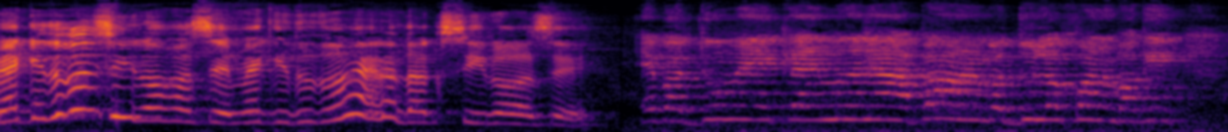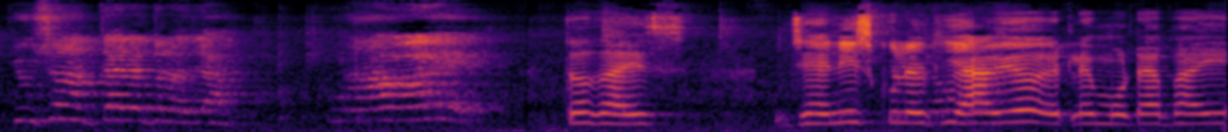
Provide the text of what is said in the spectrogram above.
મેં કીધું તું શીરો હશે. મેં કીધું તું એને દક્ષ શીરો હશે. એ બધું મેં એક ટાઈમ મને આપા અને બધું લખવાનું બાકી. ટ્યુશન અત્યારે તો રજા. ના હોય. તો ગાઈસ જેની સ્કૂલેથી આવ્યો એટલે મોટા ભાઈ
